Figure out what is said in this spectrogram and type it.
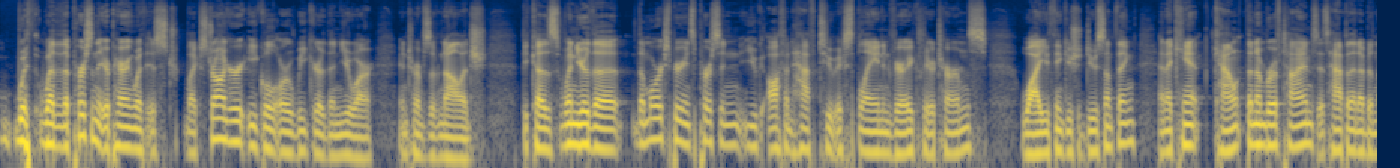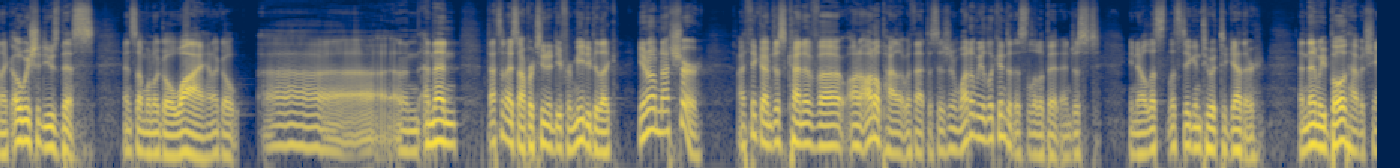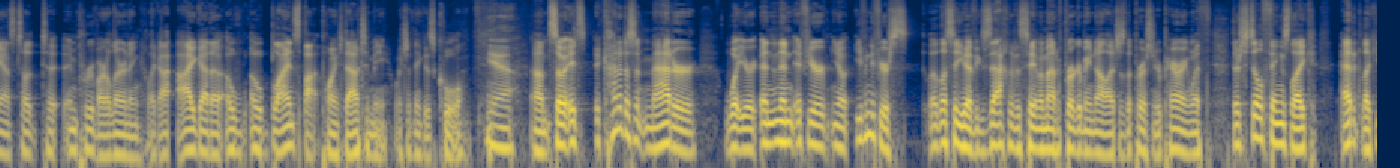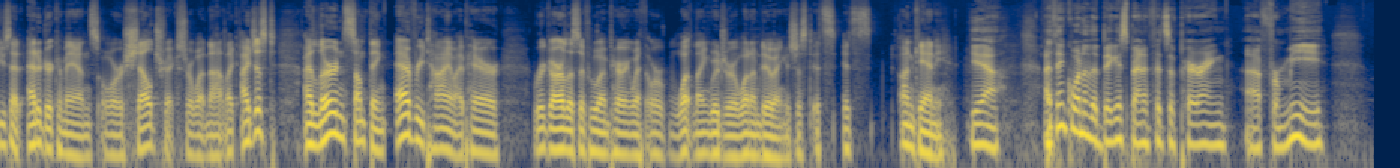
with whether the person that you're pairing with is str- like stronger, equal, or weaker than you are in terms of knowledge. Because when you're the the more experienced person, you often have to explain in very clear terms why you think you should do something. And I can't count the number of times it's happened that I've been like, "Oh, we should use this," and someone will go, "Why?" and I go, "Uh," and, and then that's a nice opportunity for me to be like, "You know, I'm not sure." I think I'm just kind of uh, on autopilot with that decision. Why don't we look into this a little bit and just, you know, let's let's dig into it together, and then we both have a chance to, to improve our learning. Like I, I got a, a, a blind spot pointed out to me, which I think is cool. yeah Um, so it's it kind of doesn't matter what you're, and then if you're, you know, even if you're, let's say you have exactly the same amount of programming knowledge as the person you're pairing with, there's still things like edit, like you said, editor commands or shell tricks or whatnot. Like I just I learn something every time I pair, regardless of who I'm pairing with or what language or what I'm doing. It's just it's it's uncanny. yeah. I think one of the biggest benefits of pairing uh, for me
